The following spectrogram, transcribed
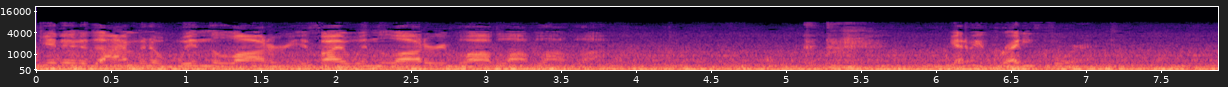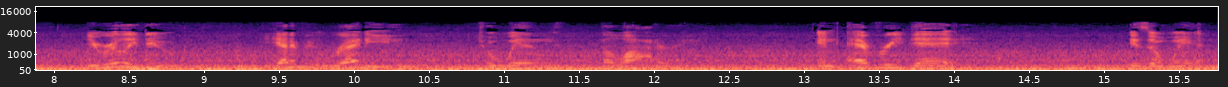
get into the I'm going to win the lottery. If I win the lottery, blah, blah, blah, blah. you got to be ready for it. You really do. You got to be ready to win the lottery. And every day is a win.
